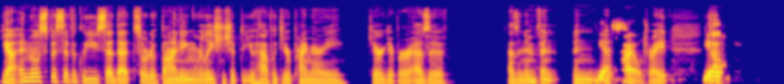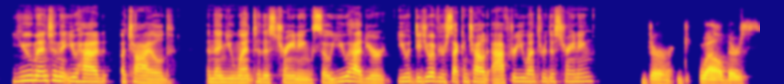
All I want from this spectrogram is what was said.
Yeah, and most specifically, you said that sort of bonding relationship that you have with your primary caregiver as a as an infant and yes. child, right? Yeah. So you mentioned that you had a child and then you went to this training. So you had your you did you have your second child after you went through this training? Dur- well, there's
